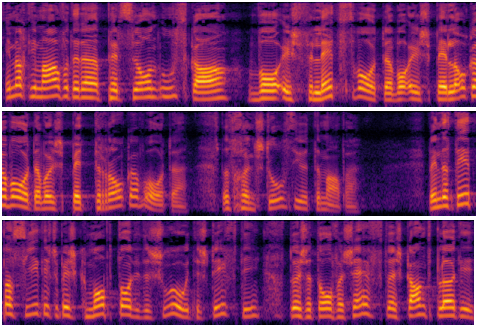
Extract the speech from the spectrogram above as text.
Ich möchte mal von der Person ausgehen, die ist verletzt worden, die ist belogen worden, die ist betrogen worden. Das könntest du sein heute Abend. Wenn das dir passiert ist, du bist gemobbt worden in der Schule, in der Stifte, du hast einen doofen Chef, du hast ganz blöde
